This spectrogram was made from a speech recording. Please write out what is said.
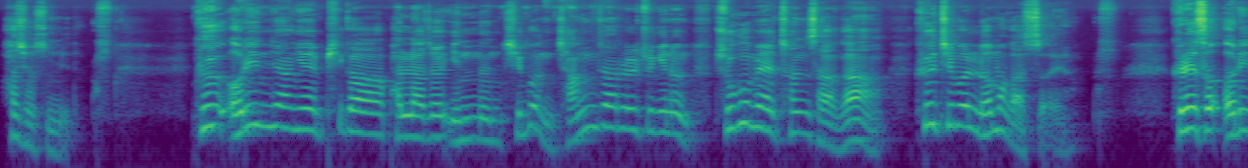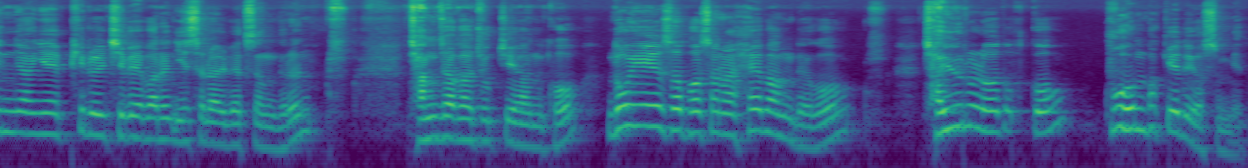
하셨습니다. 그 어린 양의 피가 발라져 있는 집은 장자를 죽이는 죽음의 천사가 그 집을 넘어갔어요. 그래서 어린 양의 피를 집에 바른 이스라엘 백성들은 장자가 죽지 않고 노예에서 벗어나 해방되고 자유를 얻고 구원받게 되었습니다.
